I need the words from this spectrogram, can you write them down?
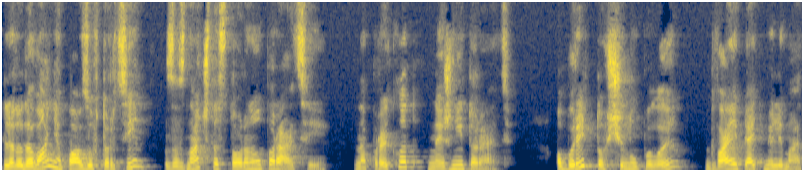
Для додавання пазу в торці зазначте сторону операції, наприклад, нижній торець. Оберіть товщину пили 2,5 мм.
